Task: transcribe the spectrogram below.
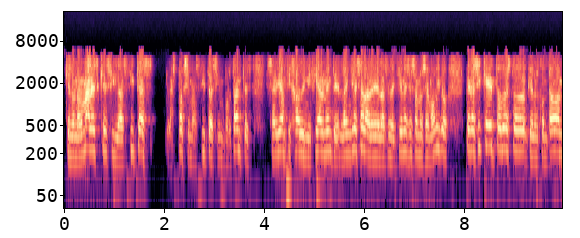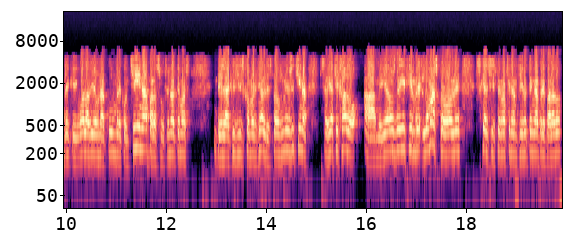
que lo normal es que si las citas las próximas citas importantes se habían fijado inicialmente. La inglesa, la de las elecciones, eso no se ha movido. Pero sí que todo esto que nos contaban de que igual había una cumbre con China para solucionar temas de la crisis comercial de Estados Unidos y China se había fijado a mediados de diciembre, lo más probable es que el sistema financiero tenga preparado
